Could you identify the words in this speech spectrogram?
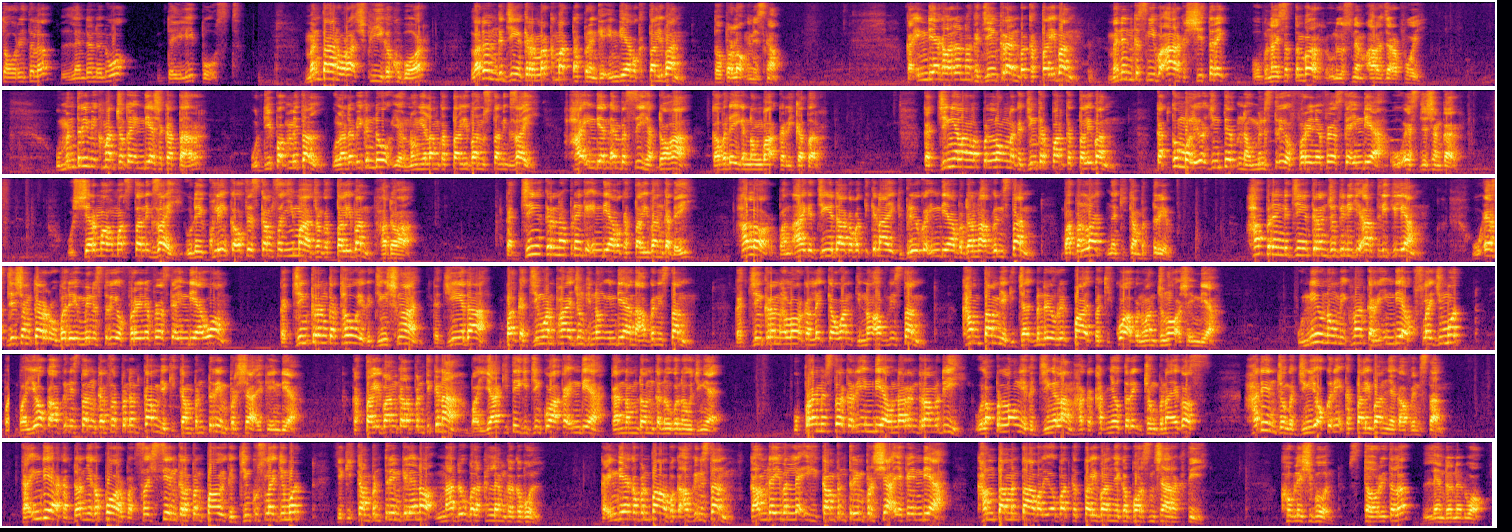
Storyteller, London Network, Daily Post. Mentan warak shpi ke kubor, ladan gejing ker merkmat dapreng ke India bak Taliban, to perlok ini skap. Ka India kaladan ha gejing keren bak Taliban, menen ke sengi baar ke shitrik, ubnai September, uni usnem arjar pui. U menteri mikmat joka India syakatar, u dipak metal, ulada bikendo yang nong yalam ke Taliban ustanik zai, ha Indian Embassy ha Doha, kabadai kan nong bak kari Qatar. Kajing yang lang pelong na kajing kerpat ke Taliban. Kat kumbali jing tip na Ministry of Foreign Affairs ke India, US Shankar. Usyar Muhammad Stanik Zai, udah kulik ke office kam sanyima jong ke Taliban, hadoha. Kajing kerana pernah ke India ke Taliban kadai. Halor, ban ai kajing ida ka bati kenai ke ke India badana Afghanistan. Bat ban lait na ki kam betrim. Ha pernah kajing kerana jong kini ki artili kiliang. US Shankar ubadai Ministry of Foreign Affairs ke India wong ka jingkran ka ya ka jing shngan. Ka da. Ba ka jingwan phai jong kinong India na Afghanistan. Ka jingkran halor ka lek kawan kinong Afghanistan. Kham tam ya ki jat benre uret pa ba ki kwa banwan jongo sa India. Uni unong mikman kari India ku slai jingmot ba yo ka Afghanistan kan sa penan kam ya ki kam pentrim persya ya ke India. Ka Taliban kala pentikena ba ya kita ki jingkwa ka India. Kan nam don kanu kanu jingye U Prime Minister kari India u Narendra Modi ula pelong ya ke jingelang haka kat nyau terik jong benai gos. Hadin jong ke jing yok ni ke Taliban ya ke Afghanistan. Ka India ka don ya ke por pat sai sien ke lapan pau ke jing kuslai jemut ya ki kam pentrim ke leno nadu bala kelem ke Kabul. Ka India ka pau ke Afghanistan kam dai ban lei kam pentrim persya ya ke India. Kam ta menta bala obat ke Taliban ya ke por kti. Khoble shibun, storyteller, London Network.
